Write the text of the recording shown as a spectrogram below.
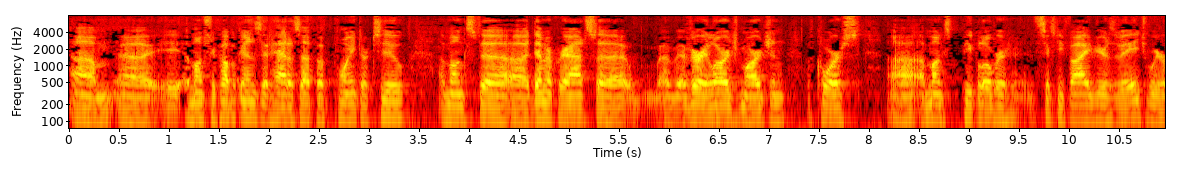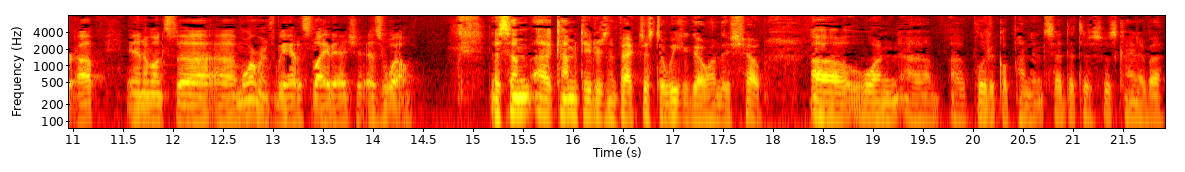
Um, uh, amongst Republicans, it had us up a point or two. Amongst uh, uh, Democrats, a very large margin, of course. amongst people over 65 years of age, we were up. And amongst Mormons, we had a slight edge as well. Now, some commentators, in fact, just a week ago on this show, uh, one uh, political pundit said that this was kind of a,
